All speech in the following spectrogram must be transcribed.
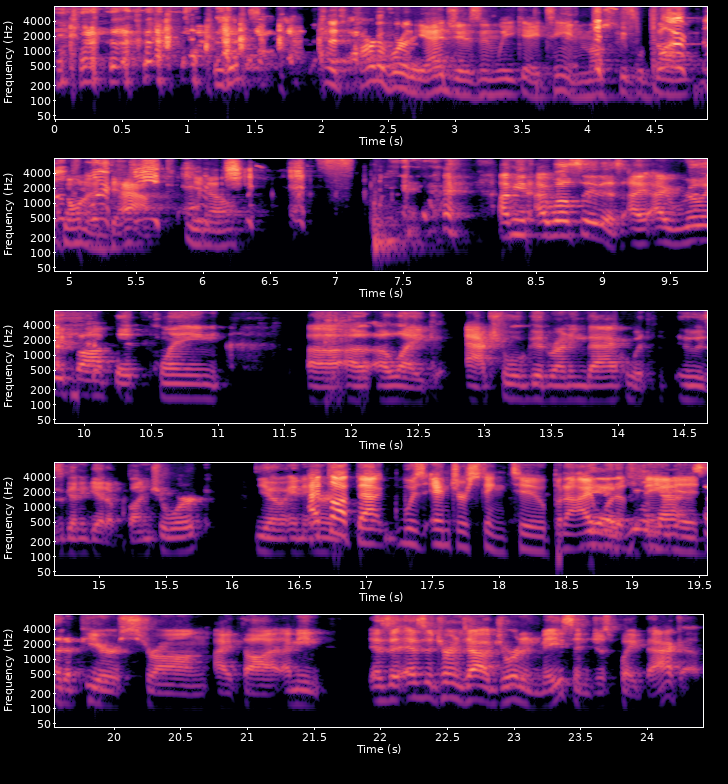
that's, that's part of where the edge is in week eighteen. Most people don't don't adapt. You know. I mean, I will say this: I, I really thought that playing uh, a, a like actual good running back with who is going to get a bunch of work, you know, and I thought that was interesting too, but I Yeah, would have doing that faded. instead of Pierre Strong. I thought. I mean, as it, as it turns out, Jordan Mason just played backup.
